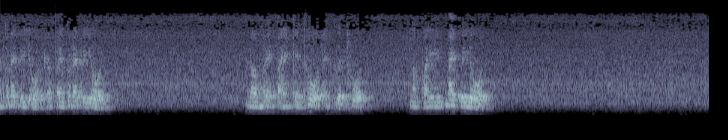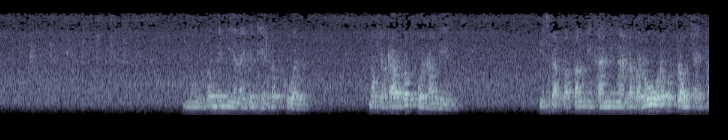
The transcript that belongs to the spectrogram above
มันก็ได้ประโยชน์ เราไปก็ได้ประโยชน์ เราไม่ได้ไปเป็นโทษให้เกิดโทษ เราไปได้ประโยชน์ก็ไม่มีอะไรเป็นเหตุรบกวน นอกจากเรารบกวนเราเอง มีธุระประปังมีการมีงานเราก็รู้เราก็ปลงใจไป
